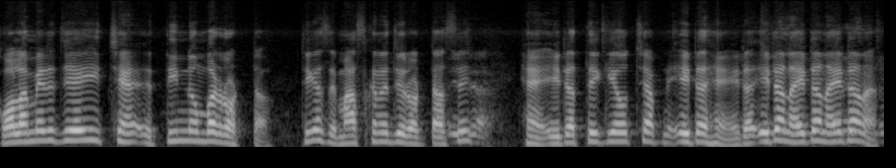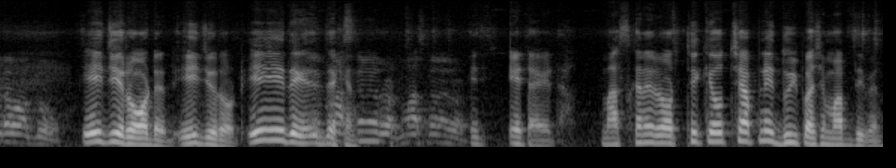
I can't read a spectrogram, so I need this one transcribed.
কলামের যে এই তিন নম্বর রডটা ঠিক আছে? মাঝখানে যে রডটা আছে হ্যাঁ এটা থেকে হচ্ছে আপনি এটা হ্যাঁ এটা এটা না এটা না এটা না। এই যে রডের এই যে রড এই এই দেখেন। এটা এটা। মাঝখানে রড থেকে হচ্ছে আপনি দুই পাশে মাপ দিবেন।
